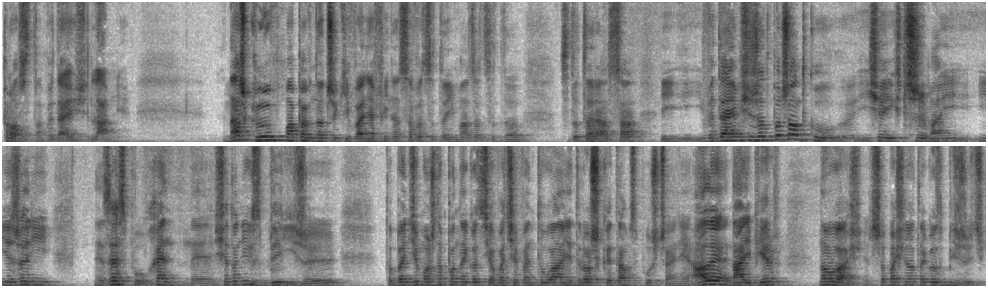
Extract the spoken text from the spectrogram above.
prosta, wydaje się, dla mnie. Nasz klub ma pewne oczekiwania finansowe co do Imaza, co do, co do Tarasa i, i wydaje mi się, że od początku się ich trzyma i jeżeli zespół chętny się do nich zbliży, to będzie można ponegocjować ewentualnie troszkę tam spuszczenie, ale najpierw, no właśnie, trzeba się do tego zbliżyć.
